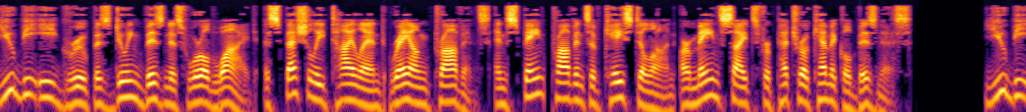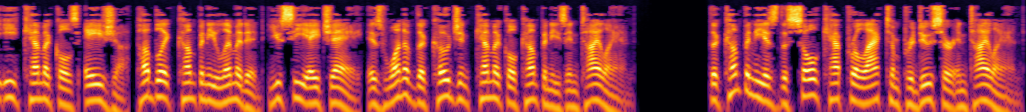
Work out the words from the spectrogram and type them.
UBE Group is doing business worldwide, especially Thailand Rayong province and Spain province of Castellón are main sites for petrochemical business. UBE Chemicals Asia Public Company Limited UCHA is one of the cogent chemical companies in Thailand. The company is the sole caprolactam producer in Thailand.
